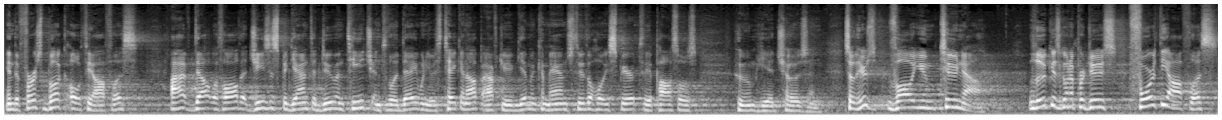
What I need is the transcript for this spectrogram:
in the first book, O Theophilus, I have dealt with all that Jesus began to do and teach until the day when he was taken up after he had given commands through the Holy Spirit to the apostles whom he had chosen. So here's volume two now. Luke is going to produce for Theophilus,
